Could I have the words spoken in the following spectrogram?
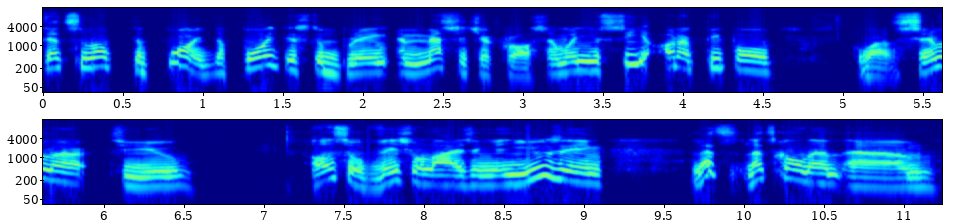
that's not the point. The point is to bring a message across. And when you see other people who are similar to you, also visualizing and using, let's let's call them um,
